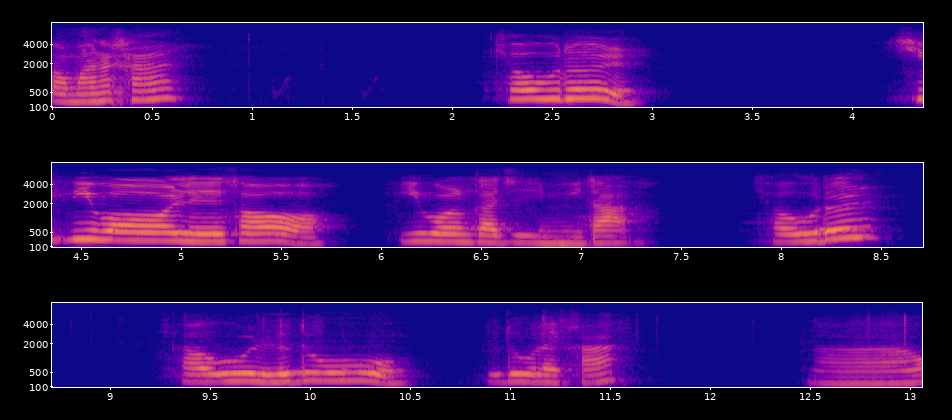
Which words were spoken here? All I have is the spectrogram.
ต่อมานะคะ 겨울을 12월에서 2월까지입니다. 겨울을 겨울 ฤดู ฤดูอะไรคะ หนาว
